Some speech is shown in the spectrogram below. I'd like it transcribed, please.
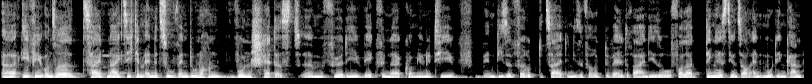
Äh, Efi, unsere Zeit neigt sich dem Ende zu. Wenn du noch einen Wunsch hättest ähm, für die Wegfinder-Community in diese verrückte Zeit, in diese verrückte Welt rein, die so voller Dinge ist, die uns auch entmutigen kann,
